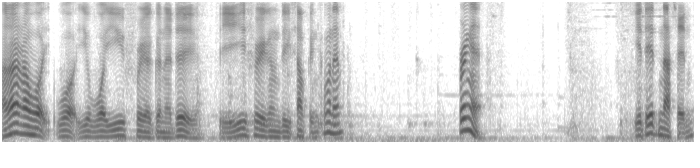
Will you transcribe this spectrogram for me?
I don't know what what you what you three are gonna do, but you three are gonna do something. Come on in. Bring it. You did nothing.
